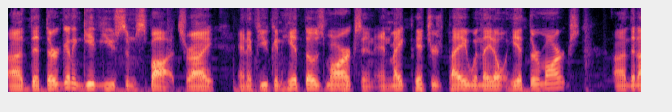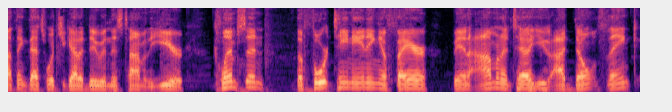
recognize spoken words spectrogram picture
uh, that they're going to give you some spots, right? And if you can hit those marks and, and make pitchers pay when they don't hit their marks, uh, then I think that's what you got to do in this time of the year. Clemson, the 14 inning affair, Ben, I'm going to tell you, I don't think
